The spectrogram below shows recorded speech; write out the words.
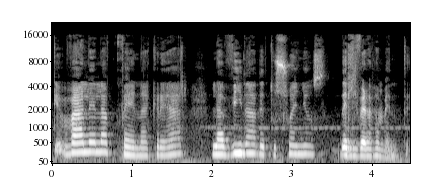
que vale la pena crear la vida de tus sueños deliberadamente,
